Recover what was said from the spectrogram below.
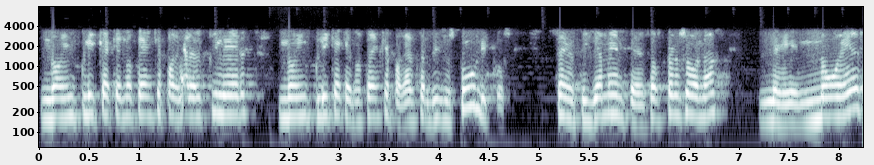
no implica que no tengan que pagar alquiler, no implica que no tengan que pagar servicios públicos. Sencillamente esas personas no es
